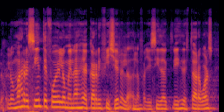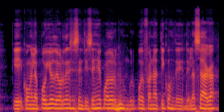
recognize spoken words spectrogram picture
más, lo, más, reciente fue el homenaje a Carrie Fisher, la, fallecida actriz de Star Wars, que con el apoyo de Orden 66 Ecuador, que es un grupo de fanáticos de, de, la saga,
